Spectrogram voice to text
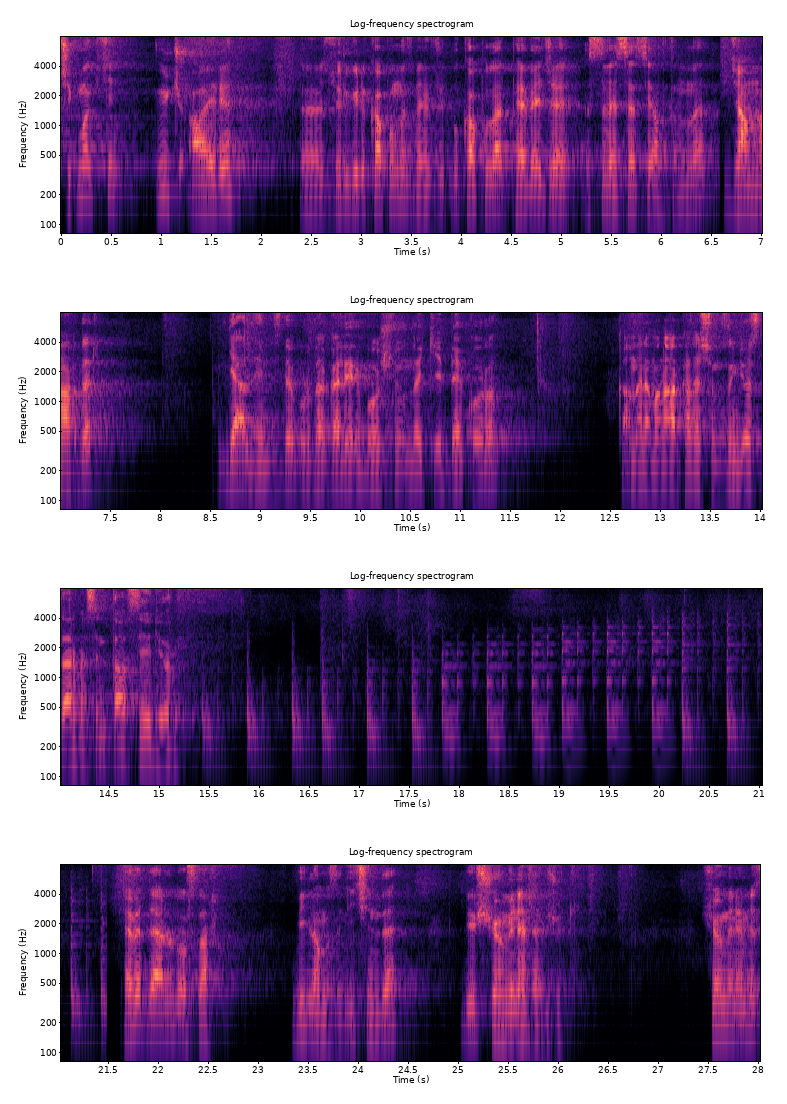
çıkmak için 3 ayrı e, sürgülü kapımız mevcut. Bu kapılar PVC ısı ve ses yalıtımlı camlardır. Geldiğimizde burada galeri boşluğundaki dekoru kameraman arkadaşımızın göstermesini tavsiye ediyorum. Evet değerli dostlar, villamızın içinde bir şömine mevcut. Şöminemiz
